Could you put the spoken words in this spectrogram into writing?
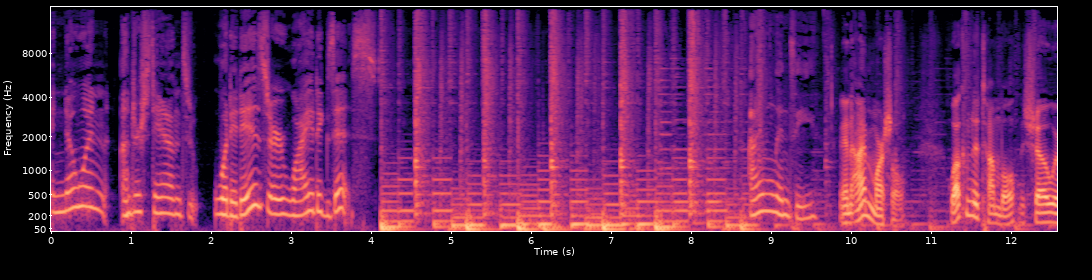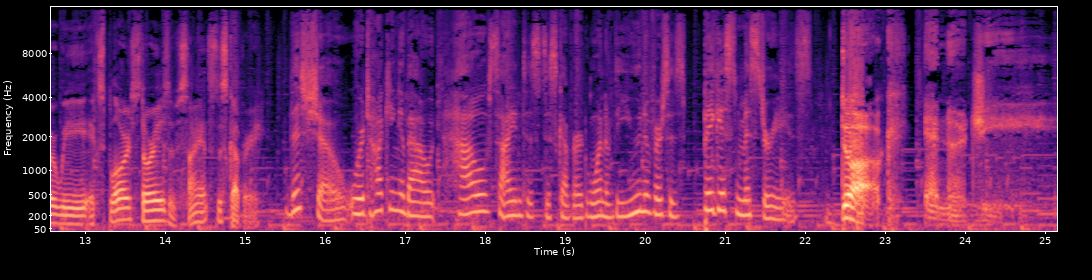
And no one understands what it is or why it exists. I'm Lindsay. And I'm Marshall. Welcome to Tumble, the show where we explore stories of science discovery. This show, we're talking about how scientists discovered one of the universe's biggest mysteries. Dark energy.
